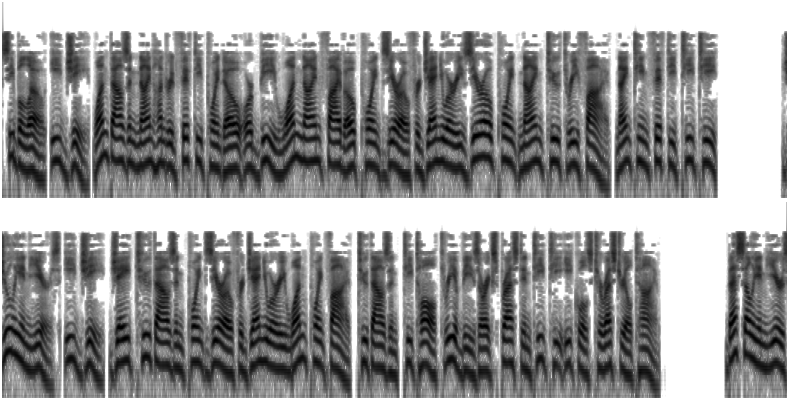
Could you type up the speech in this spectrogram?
see below, e.g., 1950.0 or B1950.0 for January 0.9235, 1950 TT Julian years, e.g., J 2000.0 for January 1.5, 2000, t tall three of these are expressed in tt equals terrestrial time. Besselian years,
